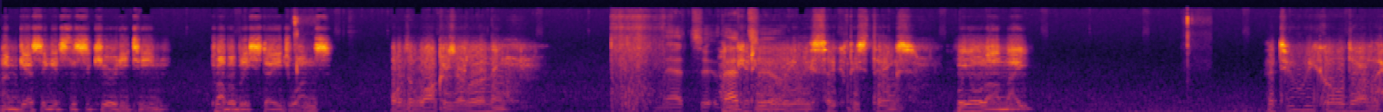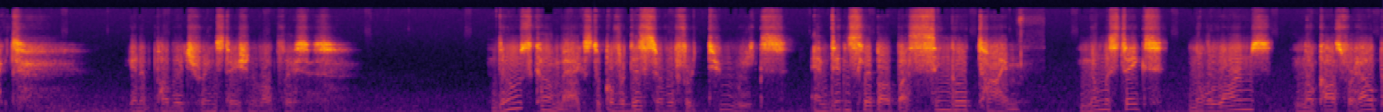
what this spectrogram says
I'm guessing it's the security team. Probably stage ones. Or the walkers are learning. That too. I'm getting too. really sick of these things. We all are, mate. A two-week-old derelict. In a public train station of all places. Those comebacks took over this server for two weeks and didn't slip up a single time. No mistakes, no alarms, no calls for help,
